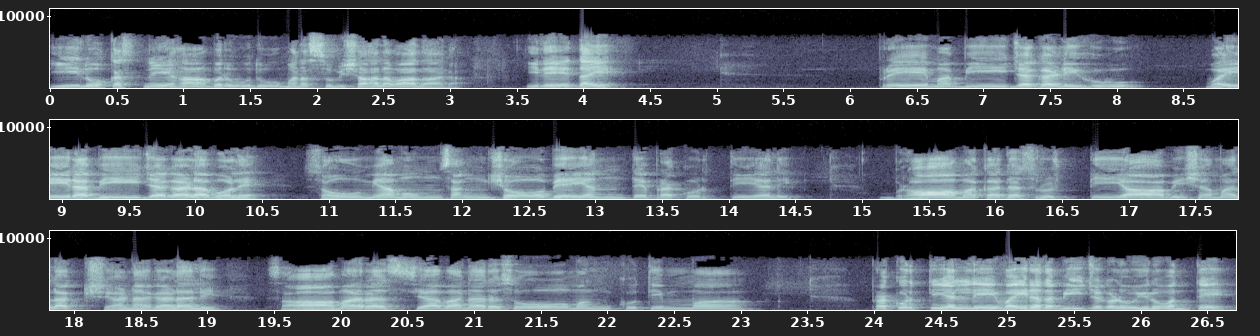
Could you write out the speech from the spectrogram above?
ಈ ಲೋಕಸ್ನೇಹ ಬರುವುದು ಮನಸ್ಸು ವಿಶಾಲವಾದಾಗ. ಇದೇ ದಯೆ. ಪ್ರೇಮ ಬೀಜಗಳಿಹುವು ವೈರ ಬೀಜಗಳ ಒಳೆ ಸೌಮ್ಯಮುಂ ಸಂಕ್ಷೋಭೆಯಂತೆ ಪ್ರಕೃತಿಯಲಿ ಭ್ರಾಮಕದ ಸೃಷ್ಟಿಯ ವಿಷಮ ಲಕ್ಷಣಗಳಲ್ಲಿ ಸಾಮರಸ್ಯವನರಸೋ ಮಂಕುತಿಮ್ಮ ಪ್ರಕೃತಿಯಲ್ಲಿ ವೈರದ ಬೀಜಗಳು ಇರುವಂತೆ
